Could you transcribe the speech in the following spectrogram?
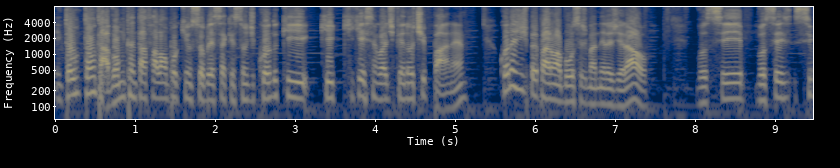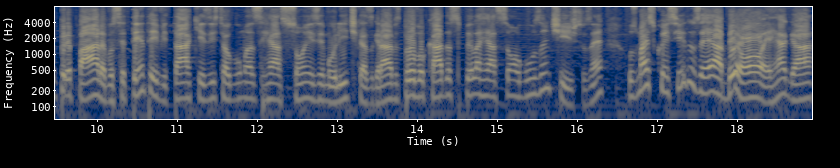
Então, então tá, vamos tentar falar um pouquinho sobre essa questão de quando que, que, que é esse negócio de fenotipar, né? Quando a gente prepara uma bolsa de maneira geral, você, você se prepara, você tenta evitar que existam algumas reações hemolíticas graves provocadas pela reação a alguns antígenos, né? Os mais conhecidos é a BO, RH,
